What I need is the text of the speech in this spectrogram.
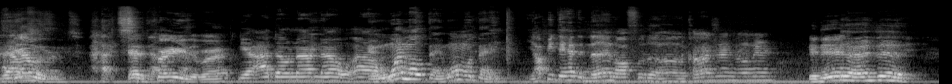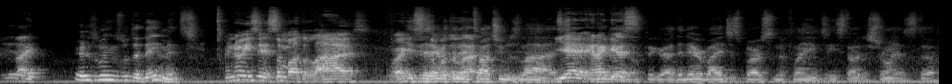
That that was- was I had to sit that's that crazy, one bro. Yeah, I do not know. Um, And one more thing, one more thing. Y'all think they had the nun off of the uh, Conjuring on there? It did. Yeah, it did. Yeah. Like His wings with the demons. you know, he said something about the lies, right? He said something everything they the lies. taught you was lies. Yeah, and I guess- figure out. Then everybody just burst into flames and he started destroying stuff.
